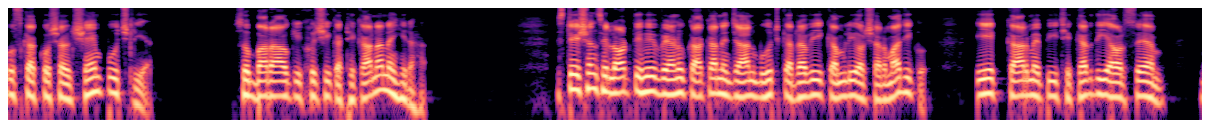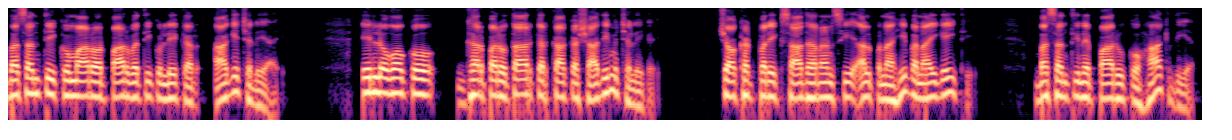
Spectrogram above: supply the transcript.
उसका कुशल क्षेम पूछ लिया। सुब्बा राव की खुशी का ठिकाना नहीं रहा। स्टेशन से लौटते हुए वेणु काका ने जानबूझकर रवि, कमली और शर्मा जी को एक कार में पीछे कर दिया और स्वयं बसंती कुमार और पार्वती को लेकर आगे चले आए। इन लोगों को घर पर उतार कर काका शादी में चले गए। चौखट पर एक साधारण सी अल्पना ही बनाई गई थी। बसंती ने पारू को हाँक दिया।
